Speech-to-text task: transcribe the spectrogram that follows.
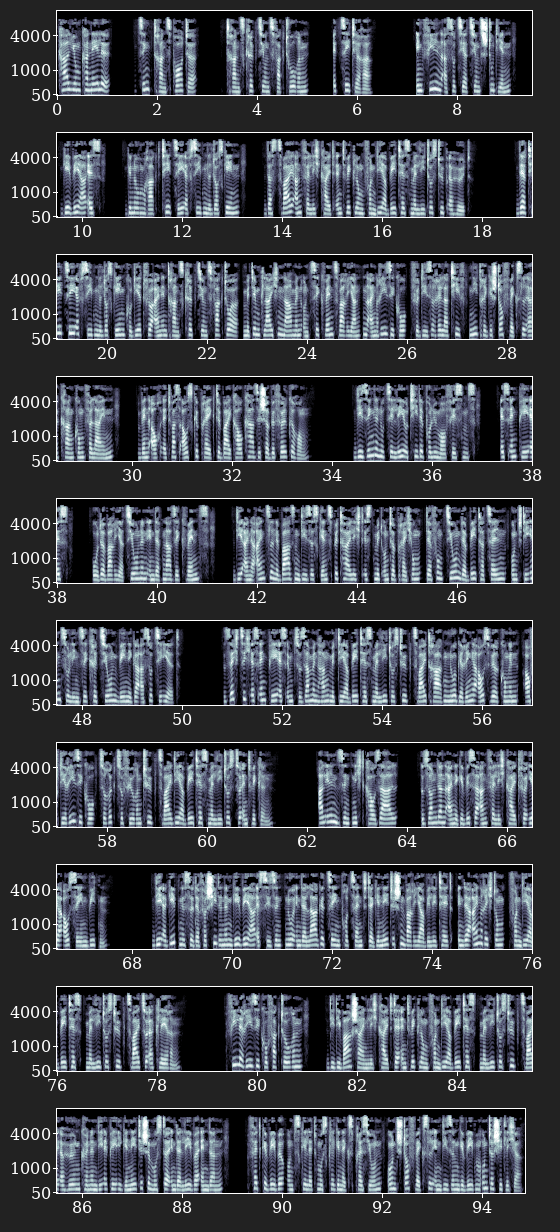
Kaliumkanäle, Zinktransporter, Transkriptionsfaktoren, etc. In vielen Assoziationsstudien, GWAS, Genomragt TCF7-Dosgen, das 2-Anfälligkeit Entwicklung von Diabetes mellitus Typ erhöht. Der TCF7-Dosgen kodiert für einen Transkriptionsfaktor mit dem gleichen Namen und Sequenzvarianten ein Risiko für diese relativ niedrige Stoffwechselerkrankung verleihen, wenn auch etwas ausgeprägte bei kaukasischer Bevölkerung. Die Single-Nucleotide-Polymorphisms, SNPS, oder Variationen in der DNA-Sequenz, die eine einzelne Basen dieses Gens beteiligt ist mit Unterbrechung der Funktion der Beta-Zellen und die Insulinsekretion weniger assoziiert. 60 SNPS im Zusammenhang mit Diabetes mellitus Typ 2 tragen nur geringe Auswirkungen auf die Risiko zurückzuführen Typ 2 Diabetes mellitus zu entwickeln. Allilen sind nicht kausal, sondern eine gewisse Anfälligkeit für ihr Aussehen bieten. Die Ergebnisse der verschiedenen GWAS sie sind nur in der Lage 10% der genetischen Variabilität in der Einrichtung von Diabetes mellitus Typ 2 zu erklären. Viele Risikofaktoren, die die Wahrscheinlichkeit der Entwicklung von Diabetes mellitus Typ 2 erhöhen können die epigenetische Muster in der Leber ändern, Fettgewebe und Skelettmuskelgenexpression und Stoffwechsel in diesen Geweben unterschiedlicher.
